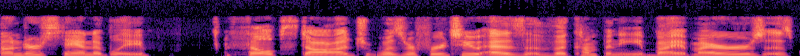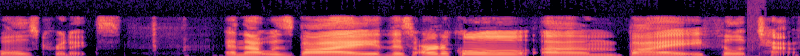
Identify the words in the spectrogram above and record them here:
Understandably, Phelps Dodge was referred to as the company by admirers as well as critics. And that was by this article um, by Philip Taft.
